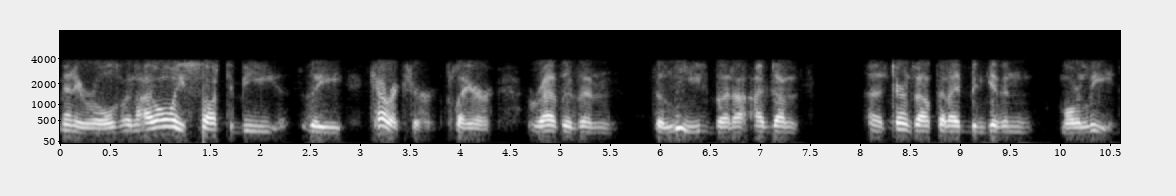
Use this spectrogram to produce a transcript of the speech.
many roles, and I always sought to be the character player rather than the lead. But uh, I've done. Uh, it turns out that I've been given more leads.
